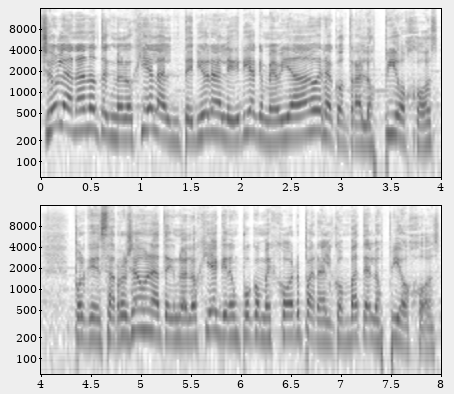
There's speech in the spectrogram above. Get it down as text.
Yo la nanotecnología, la anterior alegría que me había dado era contra los piojos, porque desarrollaba una tecnología que era un poco mejor para el combate a los piojos.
